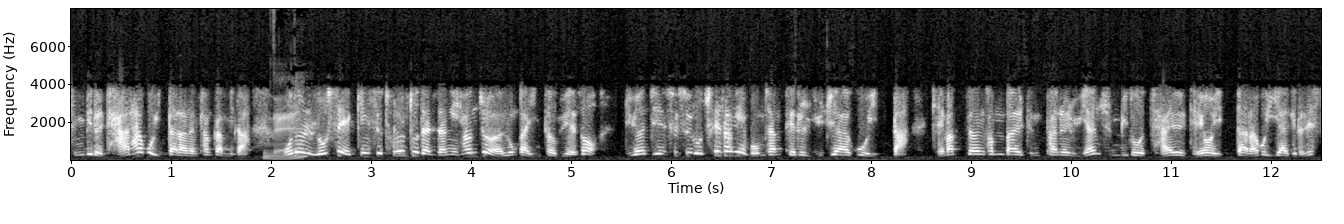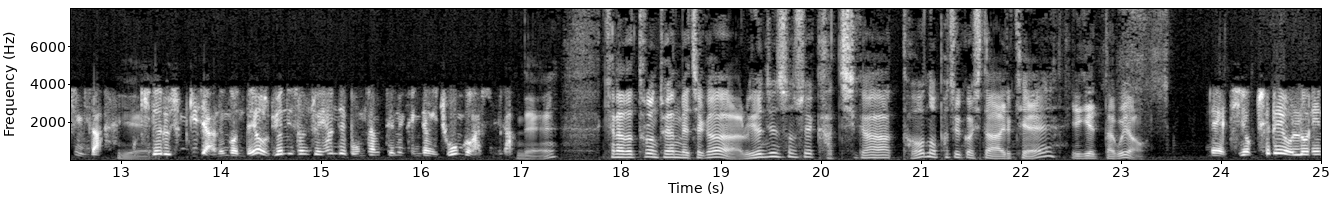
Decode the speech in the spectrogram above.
준비를 잘하고 있다라는 평가입니다. 네. 오늘 로스 앳킨스 토론토 단장이 현지 언론과 인터뷰에서 류현진 스스로 최상의 몸 상태를 유지하고 있다. 개막전 선발 등판을 위한 준비도 잘 되어 있다라고 이야기를 했습니다. 예. 기대를 숨기지 않은 건데요. 류현진 선수의 현재 몸 상태는 굉장히 좋은 것 같습니다. 네. 캐나다 토론토의 한 매체가 류현진 선수의 가치가 더 높아질 것이다 이렇게 얘기했다고요. 네, 지역 최대 언론인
